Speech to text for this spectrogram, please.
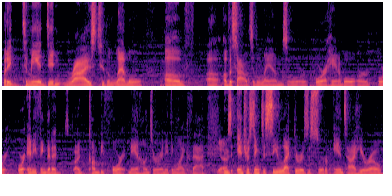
but it to me it didn't rise to the level of uh, of a Silence of the Lambs or or a Hannibal or or or anything that had uh, come before it, Manhunter or anything like that it was interesting to see Lecter as a sort of anti-hero.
